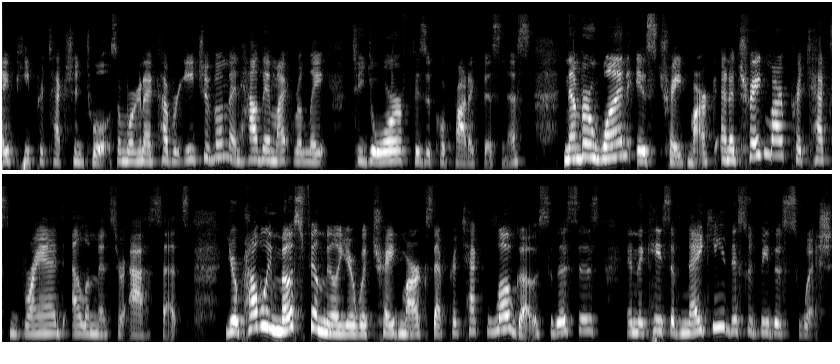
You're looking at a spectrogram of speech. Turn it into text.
IP protection tools, and we're going to cover each of them and how they might relate to your physical product business. Number one is trademark, and a trademark protects brand elements or assets. You're probably most familiar with trademarks that protect logos. So, this is in the case of Nike, this would be the swoosh.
